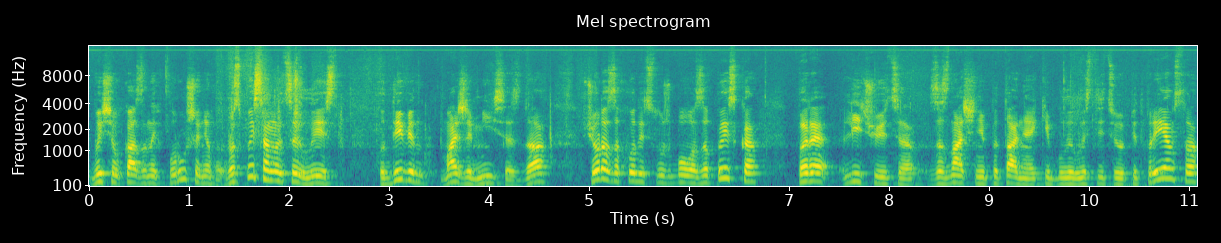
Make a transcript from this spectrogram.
вище вказаних порушень, розписано цей лист, куди він майже місяць. Да? Вчора заходить службова записка, перелічуються зазначені питання, які були в листі цього підприємства.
